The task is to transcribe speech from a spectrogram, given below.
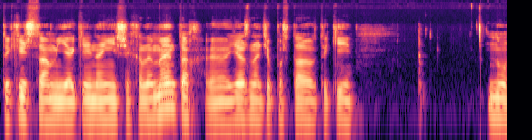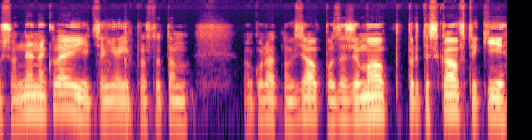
Такі ж самі, як і на інших елементах. Е, Я, значить, поставив такі, ну, що не наклеюються, я їх просто там акуратно взяв, позажимав, притискав такі,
